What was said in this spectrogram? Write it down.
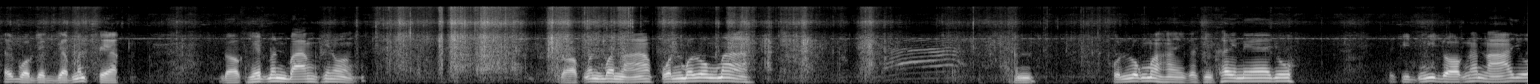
ไอ้บวกหยียบมันแตก ดอกเห็ดมันบางพี่น้อง ดอกมันบ่หนาฝนบ่ลงมาฝนลงมาให้ก็สิไข่แน่อยู่ก็สิมีดอกนั้นหนาอยู่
